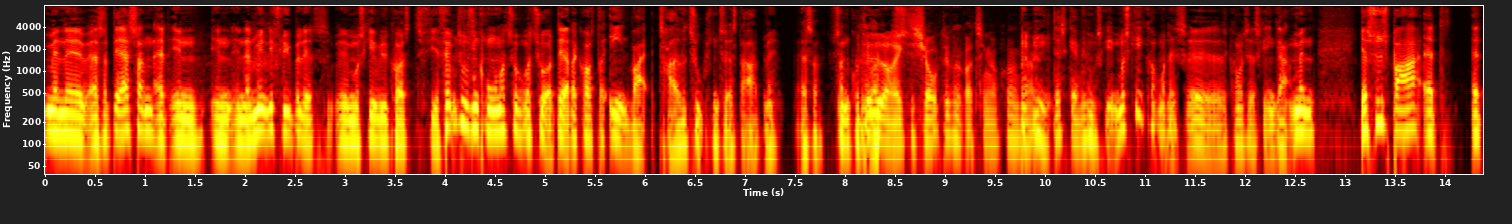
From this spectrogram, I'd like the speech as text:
men øh, altså, det er sådan, at en, en, en almindelig flybillet øh, måske vil koste 4-5.000 kroner tur og tur, der der koster en vej 30.000 til at starte med. Altså, sådan kunne det, Det godt lyder rigtig sjovt. Det kunne jeg godt tænke mig at prøve en gang. det skal vi måske. Måske kommer det øh, kommer til at ske en gang. Men jeg synes bare, at, at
